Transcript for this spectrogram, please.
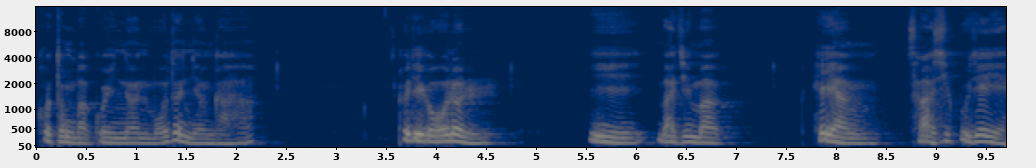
고통받고 있는 모든 영가 그리고 오늘 이 마지막 해양 49제에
